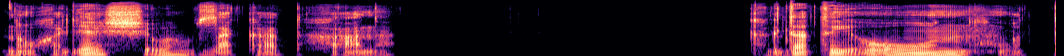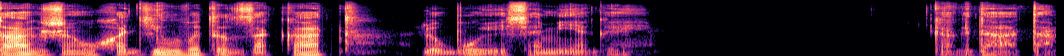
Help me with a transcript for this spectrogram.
на уходящего в закат хана. Когда-то и он вот так же уходил в этот закат, любуясь Омегой. Когда-то.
